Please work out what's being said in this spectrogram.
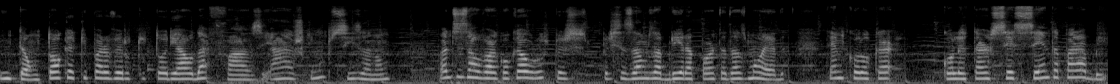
Então, toque aqui para ver o tutorial da fase. Ah, acho que não precisa não. Antes de salvar qualquer urso, precisamos abrir a porta das moedas. Temos que colocar, coletar 60 para abrir.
